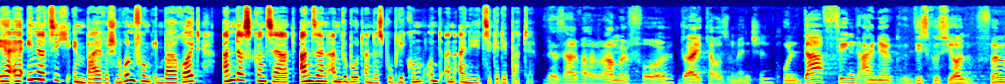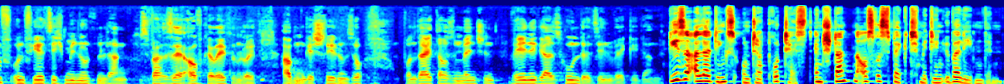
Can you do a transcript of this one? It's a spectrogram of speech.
Er erinnert sich im Bayerischen Rundfunk in Bayreuth an das Konzert, an sein Angebot an das Publikum und an eine hitzige Debatte. Der Saal war rammelvoll, 3000 Menschen. Und da fing eine Diskussion 45 Minuten lang. Es war sehr aufgeregt und Leute haben geschrien und so. Von 3000 Menschen weniger als 100 sind weggegangen. Diese allerdings unter Protest, entstanden aus Respekt mit den Überlebenden.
